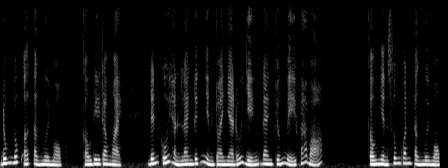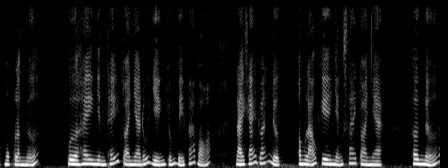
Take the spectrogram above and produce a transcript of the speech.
Đúng lúc ở tầng 11, cậu đi ra ngoài, đến cuối hành lang đứng nhìn tòa nhà đối diện đang chuẩn bị phá bỏ. Cậu nhìn xung quanh tầng 11 một lần nữa, vừa hay nhìn thấy tòa nhà đối diện chuẩn bị phá bỏ, đại khái đoán được ông lão kia nhận sai tòa nhà. Hơn nữa,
